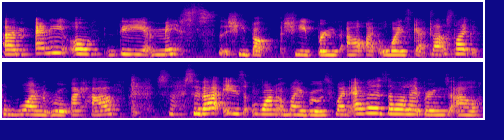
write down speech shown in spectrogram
um, any of the mists that she but she brings out, I always get. That's like the one rule I have. So, so that is one of my rules. Whenever Zoella brings out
